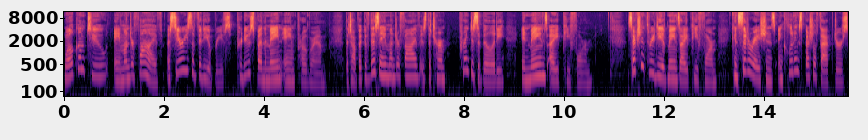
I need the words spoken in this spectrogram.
Welcome to AIM Under 5, a series of video briefs produced by the Maine AIM program. The topic of this AIM Under 5 is the term print disability in Maine's IEP form. Section 3D of Maine's IEP form, Considerations including special factors,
